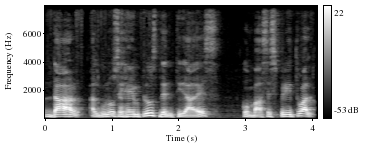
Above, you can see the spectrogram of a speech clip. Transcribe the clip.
dar algunos ejemplos de entidades con base espiritual.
